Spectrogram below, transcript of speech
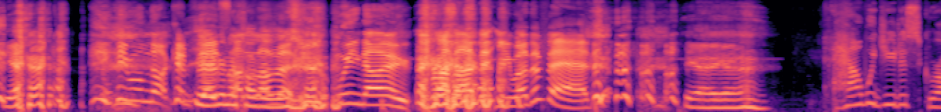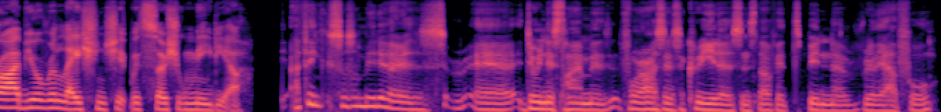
yeah. he will not confess. Yeah, I love confess. it. We know, brother, that you are the fan. Yeah, yeah. How would you describe your relationship with social media? I think social media is uh, during this time is for us as creators and stuff. It's been uh, really helpful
